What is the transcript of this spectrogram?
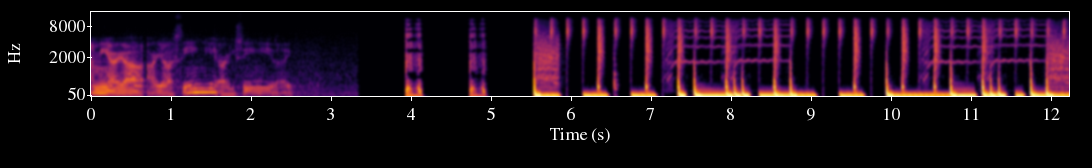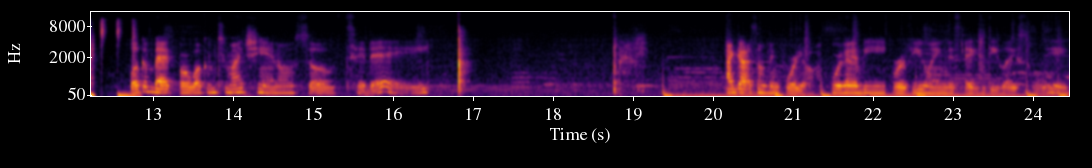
I mean, are y'all are y'all seeing it? Are you seeing it? Like welcome back or welcome to my channel so today i got something for y'all we're gonna be reviewing this hd lace wig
